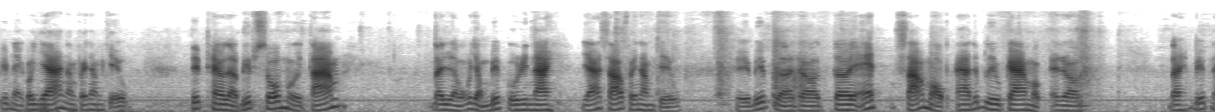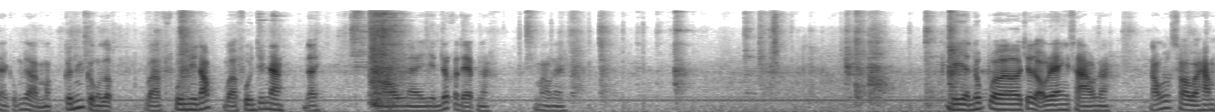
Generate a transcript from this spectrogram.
Bếp này có giá 5,5 triệu. Tiếp theo là bếp số 18 đây là một cái dòng bếp của Rinnai giá 6,5 triệu thì bếp là RTS61AWK1R đây bếp này cũng là mặt kính cường lực và full inox và full chức năng. Đây màu này nhìn rất là đẹp nè màu này. Bây là nút uh, chế độ rang xào nè nấu nước sôi và hâm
